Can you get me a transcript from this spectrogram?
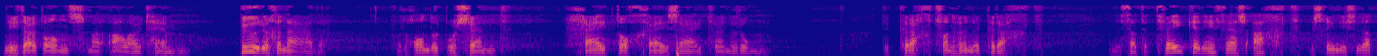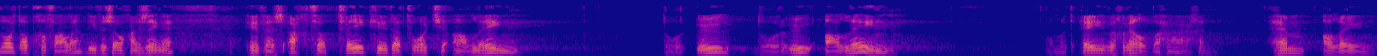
Niet uit ons, maar al uit Hem. Pure genade. Voor 100 procent. Gij toch, gij zijt hun roem. De kracht van hun kracht. En er staat er twee keer in vers 8. Misschien is u dat nooit opgevallen, die we zo gaan zingen. In vers 8 staat twee keer dat woordje alleen. Door u, door u alleen. Om het eeuwig welbehagen. Hem alleen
